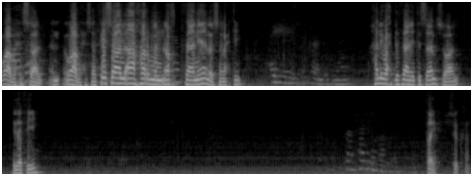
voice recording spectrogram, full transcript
واضح السؤال واضح السؤال. في سؤال آخر من أخت ثانية لو سمحتي؟ خلي واحدة ثانية تسأل سؤال إذا فيه طيب شكرا.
